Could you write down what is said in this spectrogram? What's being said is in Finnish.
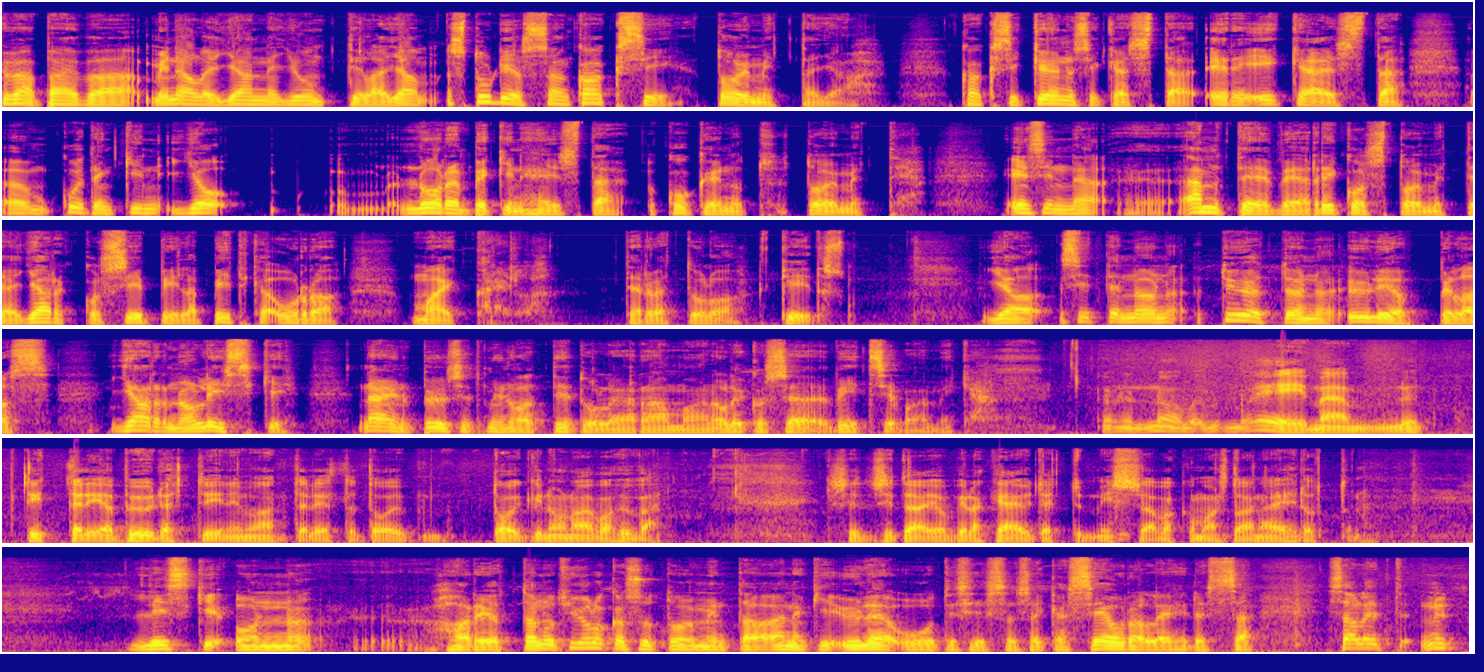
Hyvää päivää. Minä olen Janne Junttila ja studiossa on kaksi toimittajaa. Kaksi könsikästä, eri ikäistä, kuitenkin jo nuorempikin heistä kokenut toimittaja. Ensinnä MTV-rikostoimittaja Jarkko Sipilä, pitkä ura Maikkarilla. Tervetuloa. Kiitos. Ja sitten on työtön ylioppilas Jarno Liski. Näin pyysit minua tituleeraamaan. Oliko se vitsi vai mikä? No ei, mä nyt titteliä pyydettiin, niin mä ajattelin, että toi, toikin on aivan hyvä. Sitä ei ole vielä käytetty missään, vaikka mä sitä aina ehdottanut. Liski on harjoittanut julkaisutoimintaa ainakin Yle Uutisissa sekä Seuralehdessä. Sä olit nyt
